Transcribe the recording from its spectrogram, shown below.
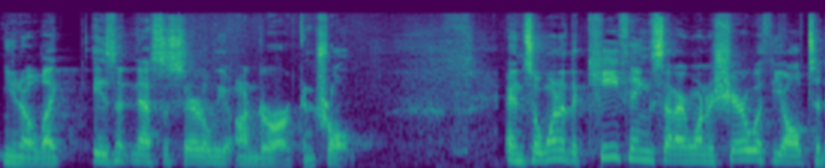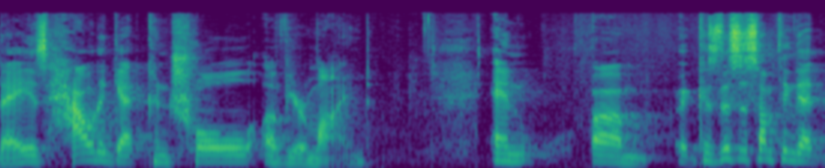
you know, like isn't necessarily under our control. And so one of the key things that I want to share with y'all today is how to get control of your mind. And because um, this is something that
